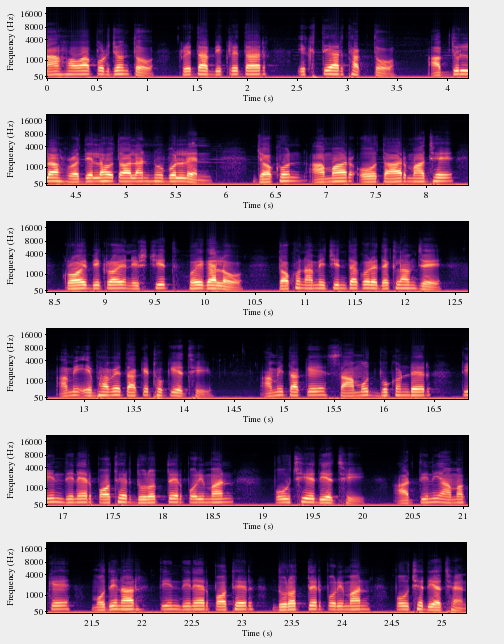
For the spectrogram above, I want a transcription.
না হওয়া পর্যন্ত ক্রেতা বিক্রেতার ইখতিয়ার থাকত। আবদুল্লাহ রদিয়াল্লাহ তাল্লাহ্ন বললেন, যখন আমার ও তার মাঝে ক্রয় বিক্রয় নিশ্চিত হয়ে গেল, তখন আমি চিন্তা করে দেখলাম যে, আমি এভাবে তাকে ঠকিয়েছি। আমি তাকে সামুদ ভূখণ্ডের তিন দিনের পথের দূরত্বের পরিমাণ পৌঁছিয়ে দিয়েছি, আর তিনি আমাকে মদিনার তিন দিনের পথের দূরত্বের পরিমাণ পৌঁছে দিয়েছেন।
